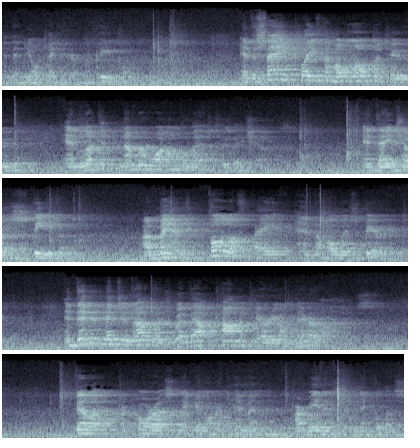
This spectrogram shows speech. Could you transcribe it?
and then you'll take care of the people. And the same pleased the whole multitude. And look at number one on the list who they chose. And they chose Stephen, a man full of faith and the Holy Spirit. And then it mentioned others without commentary on their lives. Philip, Prochorus, Nicanor, Timon, Parmenas, and Nicholas,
